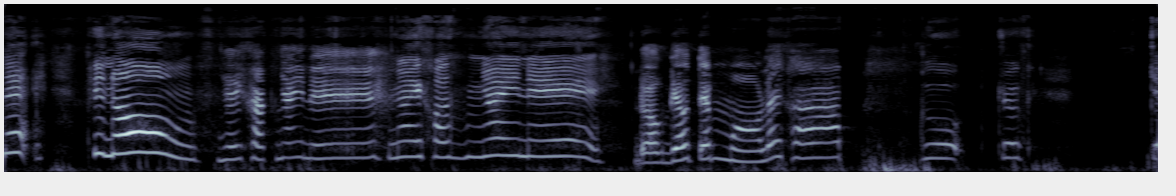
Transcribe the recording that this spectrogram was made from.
เน่พี่น้องใหญ่คักใหญ่เน่ไงคะไงเน่ดอกเดียวเต็มหมอเลยครับกูจะใจ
